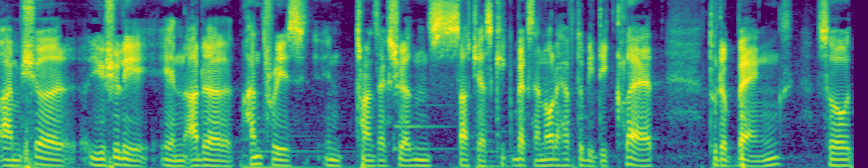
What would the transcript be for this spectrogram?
I'm sure usually in other countries, in transactions such as kickbacks and all, have to be declared to the banks, so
